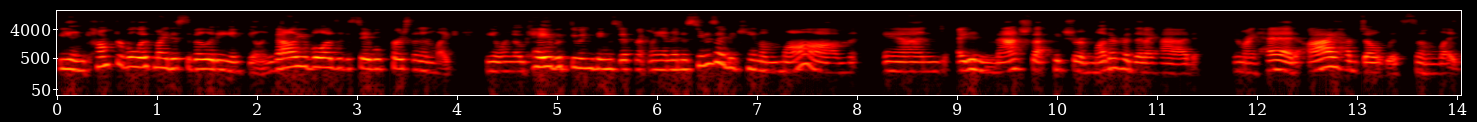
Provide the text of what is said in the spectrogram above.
feeling comfortable with my disability and feeling valuable as a disabled person and like feeling okay with doing things differently. And then as soon as I became a mom and I didn't match that picture of motherhood that I had in my head, I have dealt with some like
